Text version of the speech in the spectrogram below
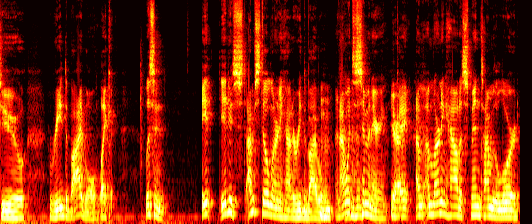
to read the Bible. Like, listen, it it is. I'm still learning how to read the Bible, and I went to seminary. Yeah. Okay, I'm I'm learning how to spend time with the Lord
